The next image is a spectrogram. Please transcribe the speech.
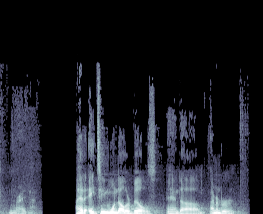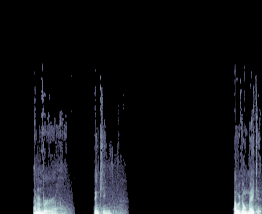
right? I had 18 $1 bills, and uh, I remember, I remember uh, thinking, how are we going to make it?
